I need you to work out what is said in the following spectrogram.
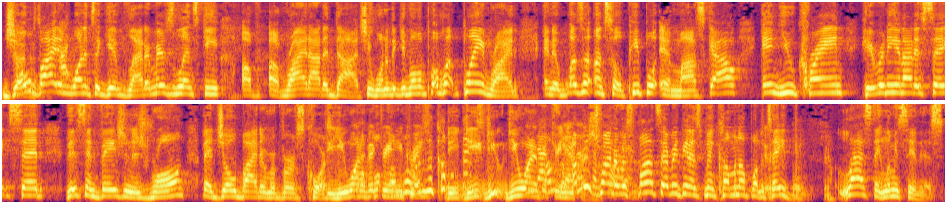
Joe Biden wanted to give Vladimir Zelensky a, a ride out of Dodge. He wanted to give him a plane ride, and it wasn't until people in Moscow, in Ukraine, here in the United States said this invasion is wrong that Joe Biden reversed course. Do you want a victory in Well, well, Ukraine? there's a Do you- do you- do you- do you want a victory in I'm, I'm Ukraine? just trying to respond to everything that's been coming up on the table. Last thing, let me say this.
